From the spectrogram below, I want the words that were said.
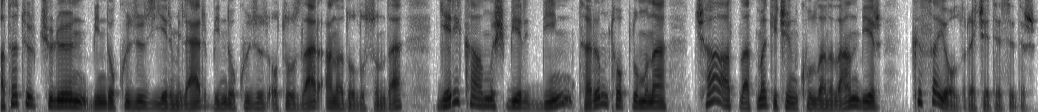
Atatürkçülüğün 1920'ler, 1930'lar Anadolu'sunda geri kalmış bir din, tarım toplumuna çağ atlatmak için kullanılan bir kısa yol reçetesidir.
